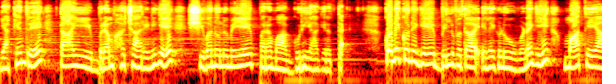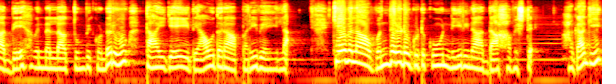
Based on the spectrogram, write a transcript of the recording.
ಯಾಕೆಂದ್ರೆ ತಾಯಿ ಬ್ರಹ್ಮಚಾರಿಣಿಗೆ ಶಿವನೊಲುಮೆಯೇ ಪರಮ ಗುರಿಯಾಗಿರುತ್ತೆ. ಕೊನೆ ಕೊನೆಗೆ ಬಿಲ್ವದ ಎಲೆಗಳು ಒಣಗಿ ಮಾತೆಯ ದೇಹವನ್ನೆಲ್ಲ ತುಂಬಿಕೊಂಡರೂ ತಾಯಿಗೆ ಇದ್ಯಾವುದರ ಪರಿವೇ ಇಲ್ಲ. ಕೇವಲ ಒಂದೆರಡು ಗುಟುಕು ನೀರಿನ ದಾಹವಷ್ಟೆ. ಹಾಗಾಗಿ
